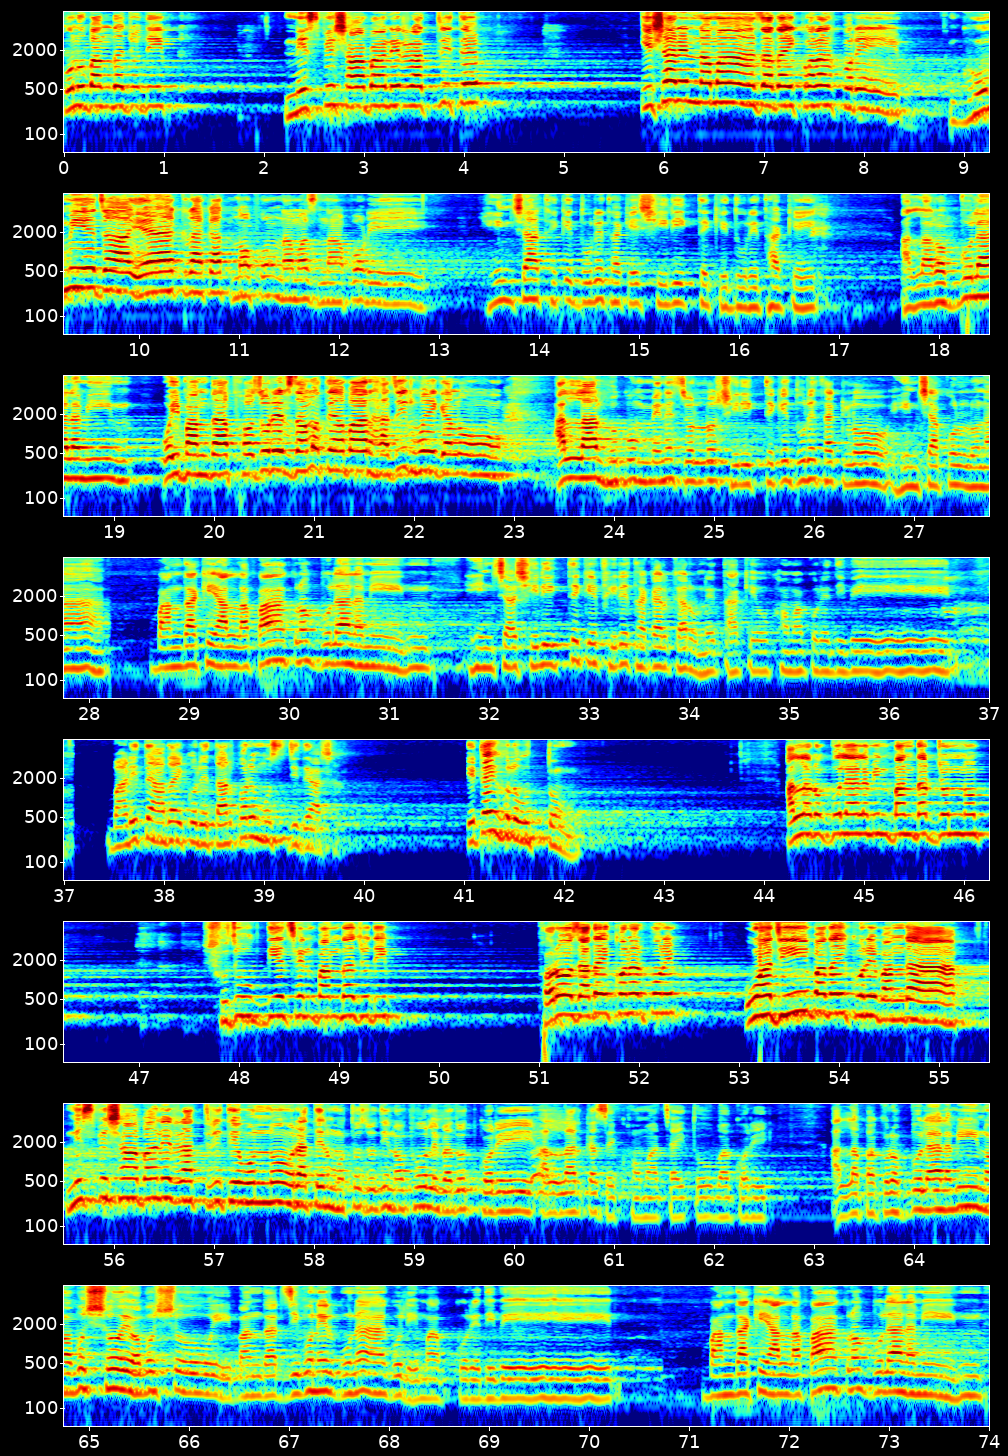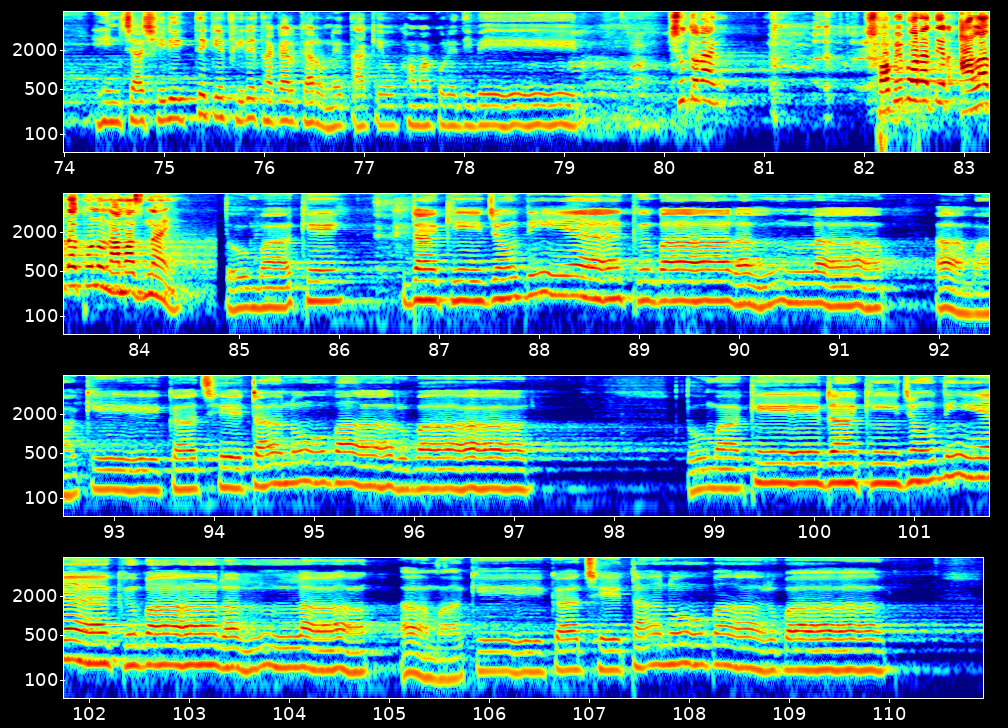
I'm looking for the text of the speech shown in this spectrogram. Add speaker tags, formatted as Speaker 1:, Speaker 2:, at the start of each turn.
Speaker 1: কোনো বান্দা যদি নিসপে শাবানের রাত্রিতে ঈশানের নামাজ আদায় করার পরে ঘুমিয়ে যায়, এক রাকাত নফল নামাজ না পড়ে, হিংসা থেকে দূরে থাকে, শিরিক থেকে দূরে থাকে। আল্লাহ রব্বুল আলমিন ওই বান্দা ফজরের জামাতে আবার হাজির হয়ে গেল। আল্লাহর হুকুম মেনে চলল, শিরিক থেকে দূরে থাকল, হিংসা করল না। বান্দাকে আল্লাহ পাক রব্বুল আলমিন হিংসা, শিরিক থেকে ফিরে থাকার কারণে তাকেও ক্ষমা করে দিবে বাড়িতে আদায় করে তারপরে মসজিদে আসা। এটাই হলো উত্তম। আল্লাহ রব্বুল আলমিন বান্দার জন্য সুযোগ দিয়েছেন। বান্দা যদি ফরজ আদায় করার পরে ওয়াজিব আদায় করে বান্দা নিসপে রাত্রিতে অন্য রাতের মতো যদি নফল ইবাদত করে, আল্লাহর কাছে ক্ষমা চাইতো বা করে। আল্লাহ পাক রব্বুল আলমিন অবশ্যই অবশ্যই বান্দার জীবনের গুণাগুলি মাফ করে দিবে বান্দাকে আল্লাহ পাক রব্বুল আলমিন হিংসা, শিরিক থেকে ফিরে থাকার কারণে তাকেও ক্ষমা করে দিবেন। সুতরাং সবে বরাতের আলাদা কোনো নামাজ নাই। তোমাকে ডাকি যদি একবার আল্লাহ আমাকে কাছে টানো বারবার। তোমাকে ডাকি যদি একবার আল্লাহ আমাকে কাছে টানো বারবার।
